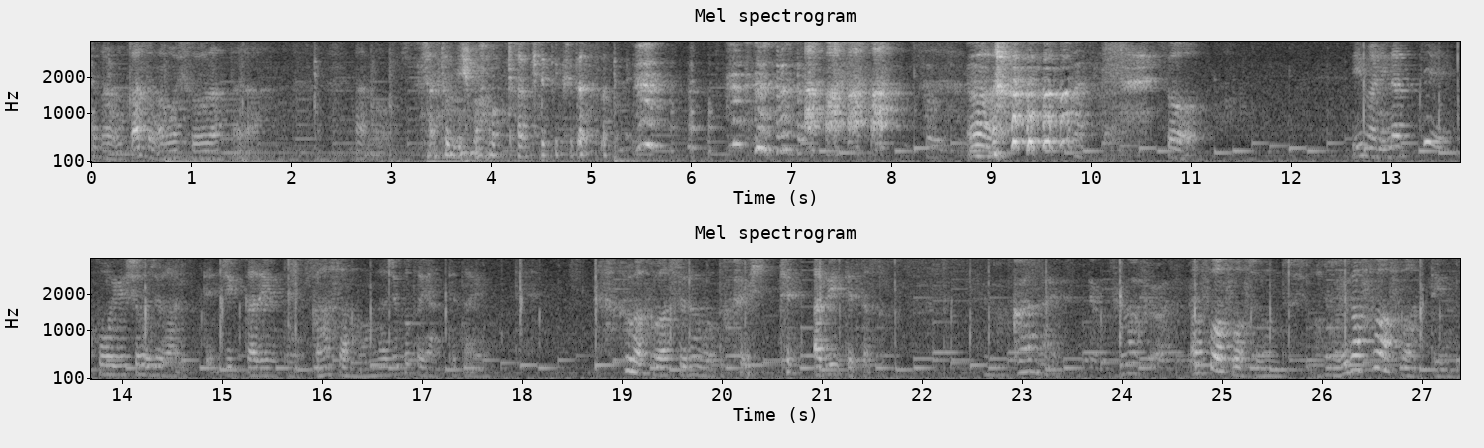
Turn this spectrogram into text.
て、うん、だからお母さんがもしそうだったらあのちゃんと見守ってあげてください。そうですね。うん。そう。今になってこういう症状があるって実家で言うとお母さんも同じことやってたよって。ふわふわするのとか言って歩いてたと。に分かんないですね。でもふわふわする。あふわふわするんですよ。あこれがふわふわっていうんだ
